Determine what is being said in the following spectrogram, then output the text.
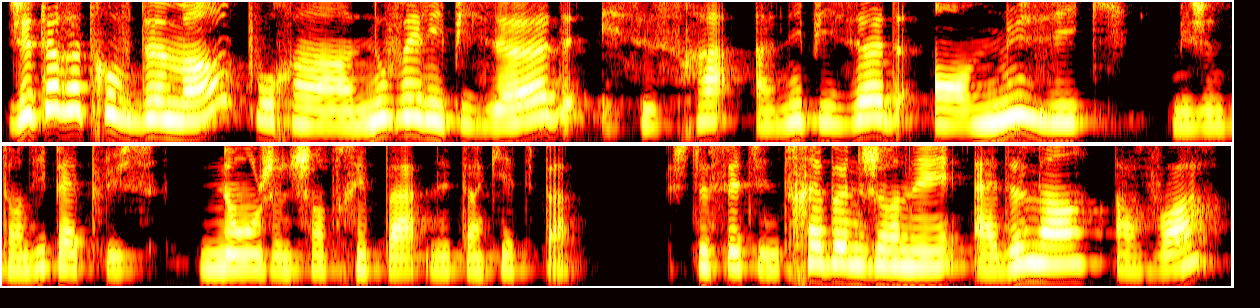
Je te retrouve demain pour un nouvel épisode et ce sera un épisode en musique. Mais je ne t'en dis pas plus. Non, je ne chanterai pas, ne t'inquiète pas. Je te souhaite une très bonne journée. À demain. Au revoir.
